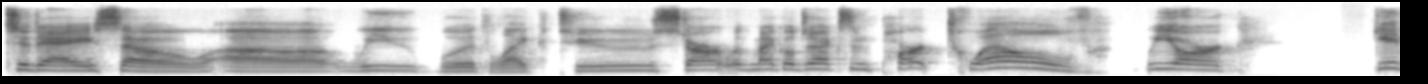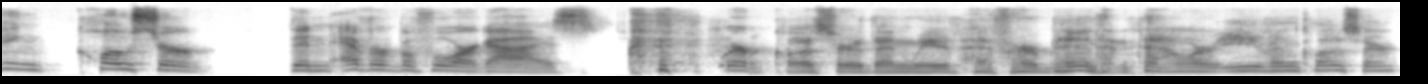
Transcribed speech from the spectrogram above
today. So uh, we would like to start with Michael Jackson part 12. We are getting closer than ever before, guys. We're, we're closer than we've ever been, and now we're even closer,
